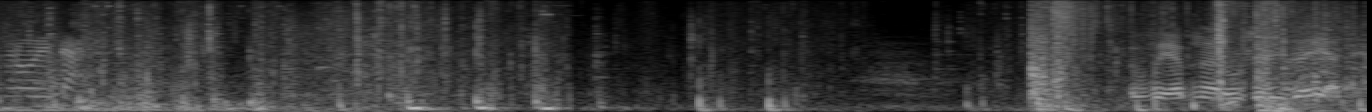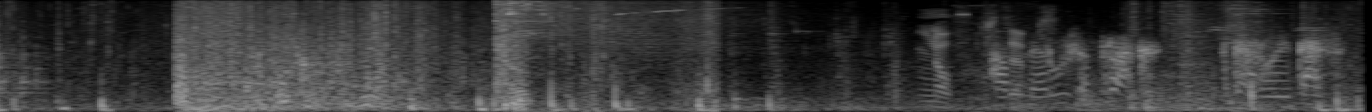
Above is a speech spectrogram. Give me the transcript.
Второй этаж. Вы обнаружили заряд. Footsteps. Обнаружен враг. Второй этаж.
